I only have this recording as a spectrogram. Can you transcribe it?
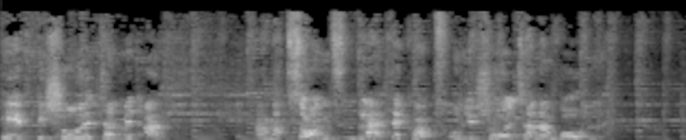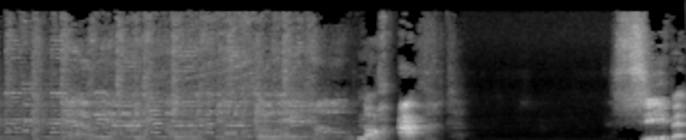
hebt die Schultern mit an. Ansonsten bleibt der Kopf und die Schultern am Boden. Noch acht sieben,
